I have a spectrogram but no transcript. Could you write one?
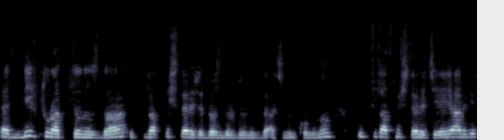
Evet, bir tur attığınızda 360 derece döndürdüğünüzde açının kolunu 360 dereceye yani bir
